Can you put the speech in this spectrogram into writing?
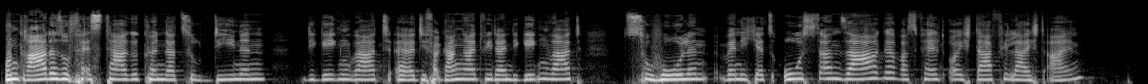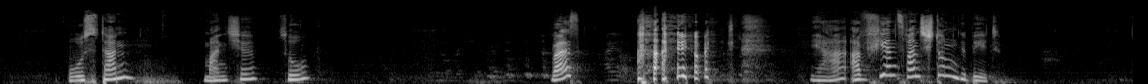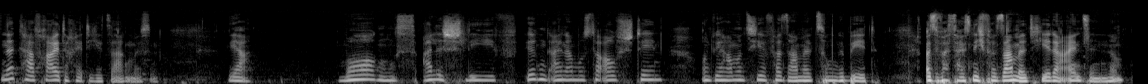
Und gerade so Festtage können dazu dienen, die Gegenwart, äh, die Vergangenheit wieder in die Gegenwart zu holen. Wenn ich jetzt Ostern sage, was fällt euch da vielleicht ein? Ostern? Manche so? Was? ja, aber 24 Stunden Gebet. Ne, Karfreitag hätte ich jetzt sagen müssen. Ja, morgens, alles schlief, irgendeiner musste aufstehen und wir haben uns hier versammelt zum Gebet. Also was heißt nicht versammelt, jeder Einzelne. Ne?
